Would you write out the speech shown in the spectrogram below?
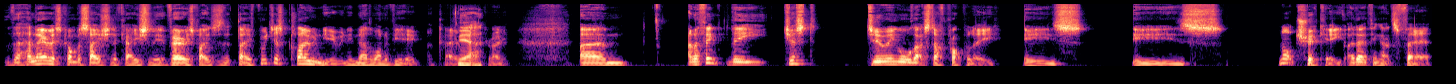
the hilarious conversation occasionally at various places that Dave, can we just clone you and another one of you? Okay, Yeah. great. Um, and I think the just doing all that stuff properly is is not tricky. I don't think that's fair.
